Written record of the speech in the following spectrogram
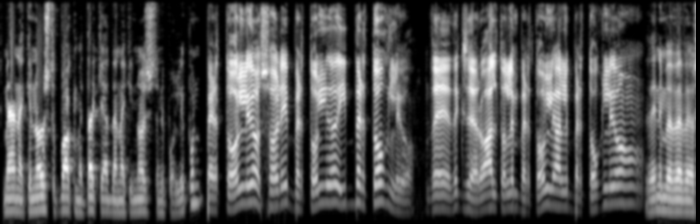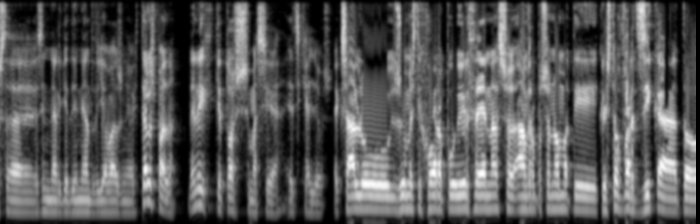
με ανακοινώσεις του Πάουκ μετά και αντανακοινώσεις των υπολείπων. Μπερτόλιο, sorry, Μπερτόλιο ή Μπερτόγλιο. Δεν, δεν ξέρω. Άλλοι το λένε Μπερτόλιο, άλλοι Μπερτόγλιο. Δεν είμαι βέβαιος στην Αργεντινή αν το διαβάζουν ή όχι. Τέλος πάντων, δεν έχει και τόση σημασία έτσι κι αλλιώς. Εξάλλου, ζούμε στη χώρα που ήρθε ένας άνθρωπος ονόματι Κριστόφ Βαρτζίκα το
